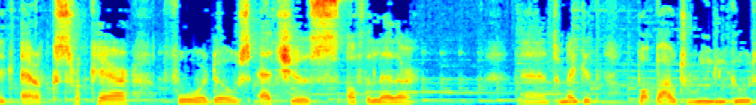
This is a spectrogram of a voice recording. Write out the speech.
take extra care for those edges of the leather and to make it pop out really good.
